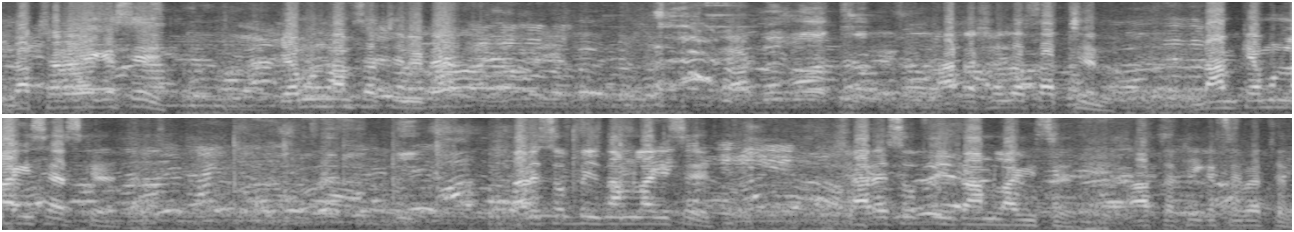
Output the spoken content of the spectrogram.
এটা ছাড়া হয়ে গেছে? কেমন দাম চাচ্ছেন এটা? আঠাশ হাজার চাচ্ছেন। দাম কেমন লাগিছে আজকে? সাড়ে চব্বিশ দাম লাগিছে। সাড়ে চব্বিশ দাম লাগিছে। আচ্ছা ঠিক আছে, বেচেন।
